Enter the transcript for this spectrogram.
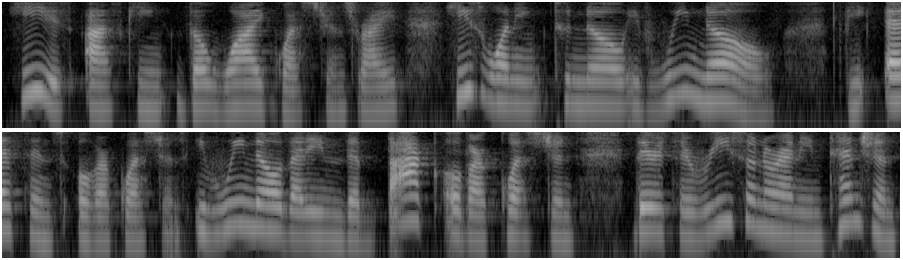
He is asking the why questions, right? He's wanting to know if we know the essence of our questions. If we know that in the back of our question there's a reason or an intention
